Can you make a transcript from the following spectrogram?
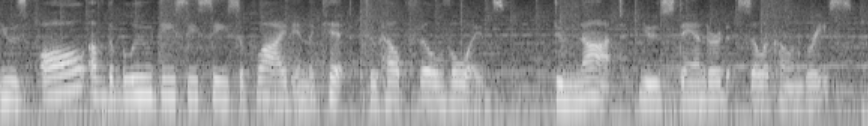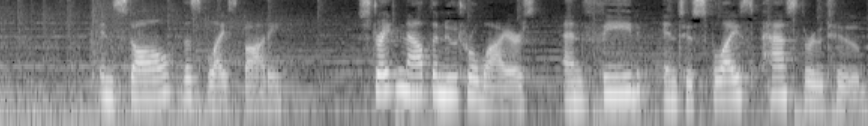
Use all of the blue DCC supplied in the kit to help fill voids. Do not use standard silicone grease. Install the splice body. Straighten out the neutral wires and feed into splice pass-through tube.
